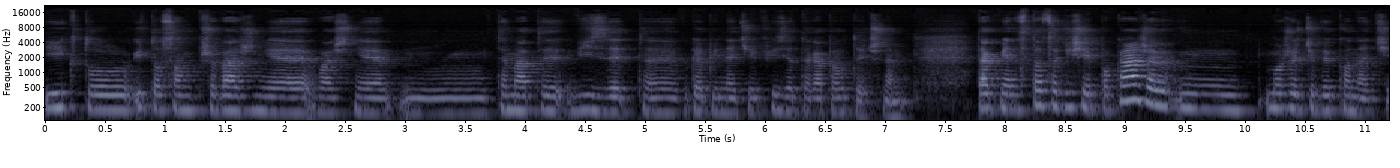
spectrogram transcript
i, któ- i to są przeważnie właśnie mm, tematy wizyt e, w gabinecie fizjoterapeutycznym. Tak więc to, co dzisiaj pokażę, mm, możecie wykonać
